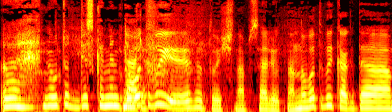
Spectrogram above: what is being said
Ну, тут без комментариев. Ну, вот вы, это точно, абсолютно. Но вот вы, когда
